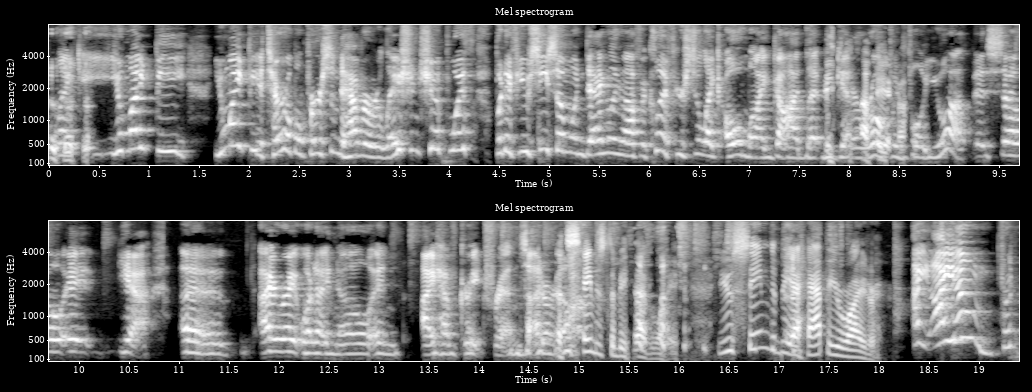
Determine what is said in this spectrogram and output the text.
Like you might be you might be a terrible person to have a relationship with, but if you see someone dangling off a cliff, you're still like, oh my God, let me get a rope yeah. and pull you up. So it, yeah, uh, I write what I know, and I have great friends. I don't know. It seems to be that way. you seem to be a happy writer. I, I am, for,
